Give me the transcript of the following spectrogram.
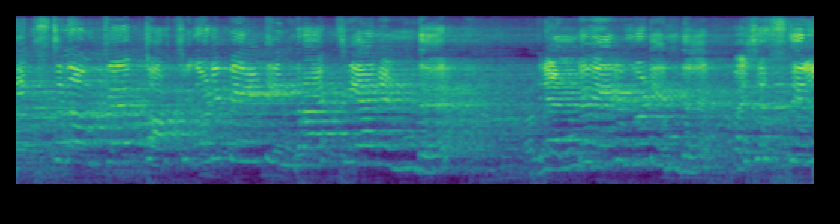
നെക്സ്റ്റ് നമുക്ക് കൂടി ചെയ്യാനുണ്ട്. രണ്ടുപേരും കൂടി ഉണ്ട്. പക്ഷെ സ്റ്റിൽ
